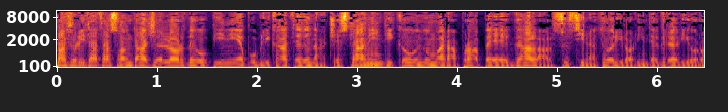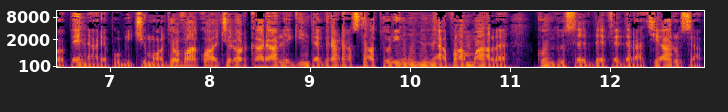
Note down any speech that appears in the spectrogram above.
Majoritatea sondajelor de opinie publicate în acest an indică un număr aproape egal al susținătorilor integrării europene a Republicii Moldova cu al celor care aleg integrarea statului în Uniunea Vamală, condusă de Federația Rusă.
